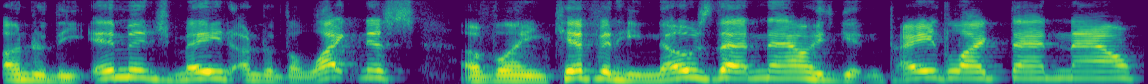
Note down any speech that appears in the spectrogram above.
under the image, made under the likeness of Lane Kiffin. He knows that now. He's getting paid like that now.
